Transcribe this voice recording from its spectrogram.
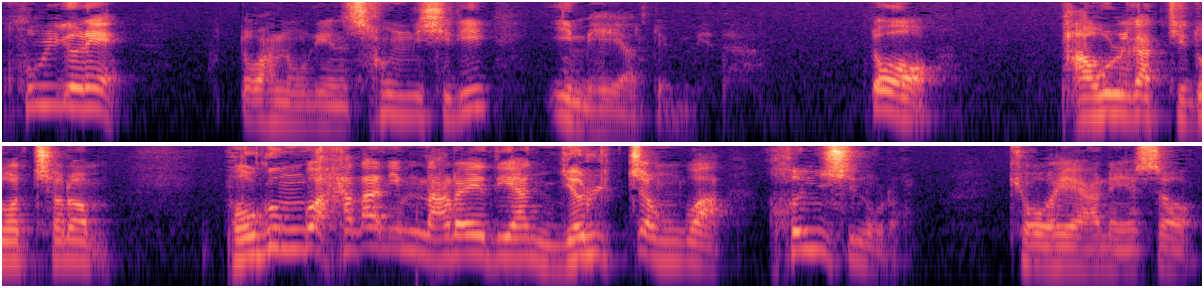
훈련에 또한 우리는 성실히 임해야 됩니다. 또 바울과 디도처럼 복음과 하나님 나라에 대한 열정과 헌신으로 교회 안에서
